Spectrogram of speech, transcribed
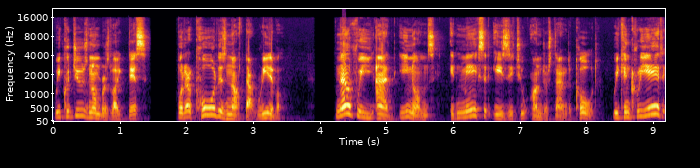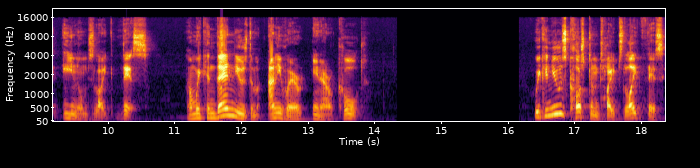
we could use numbers like this, but our code is not that readable. Now if we add enums, it makes it easy to understand the code. We can create enums like this, and we can then use them anywhere in our code. We can use custom types like this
